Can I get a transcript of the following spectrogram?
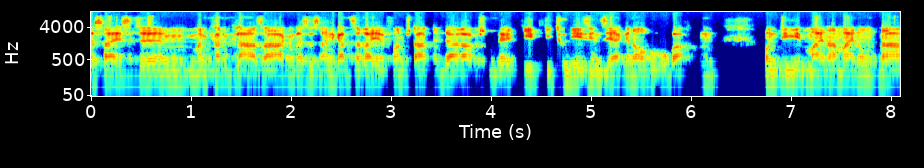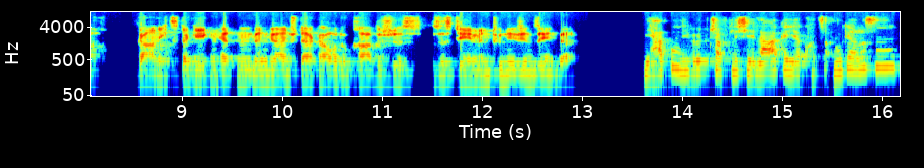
Das heißt, ähm, man kann klar sagen, dass es eine ganze Reihe von Staaten in der arabischen Welt gibt, die Tunesien sehr genau beobachten und die meiner Meinung nach gar nichts dagegen hätten, wenn wir ein stärker autokratisches System in Tunesien sehen werden. Wir hatten die wirtschaftliche Lage ja kurz angerissen.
